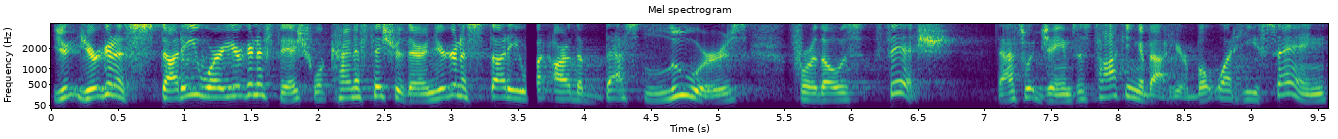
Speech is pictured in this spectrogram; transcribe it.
you're, you're going to study where you're going to fish, what kind of fish are there, and you're going to study what are the best lures for those fish. That's what James is talking about here. But what he's saying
